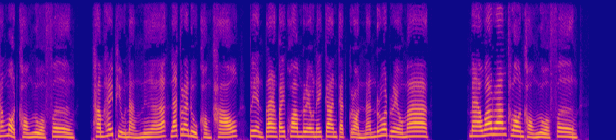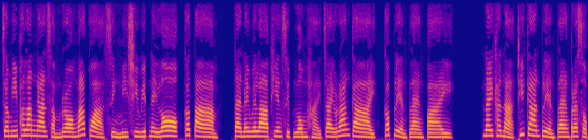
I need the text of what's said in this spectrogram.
ทั้งหมดของหลัวเฟิงทำให้ผิวหนังเนื้อและกระดูกของเขา เปลี่ยนแปลงไปความเร็วในการกัดกร่อนนั้นรวดเร็วมาก แม้ว่าร่างโคลนของหลัวเฟิง จะมีพลังงานสำรองมากกว่าสิ่งมีชีวิตในโลกก็ตาม แต่ในเวลาเพียงสิบลมหายใจร่างกายก็เปลี่ยนแปลงไป ในขณะที่การเปลี่ยนแปลงประสบ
